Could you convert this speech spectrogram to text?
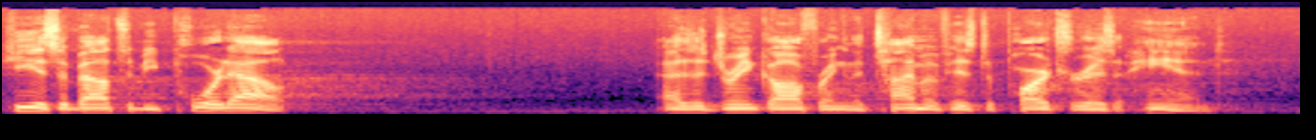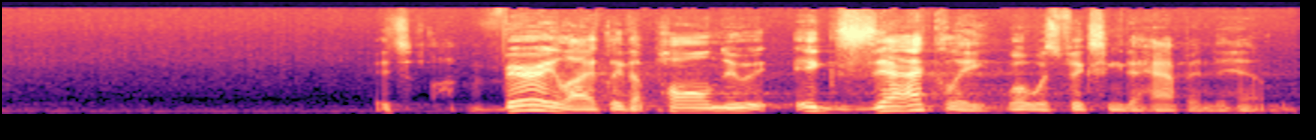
he is about to be poured out as a drink offering, the time of his departure is at hand. It's very likely that Paul knew exactly what was fixing to happen to him.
